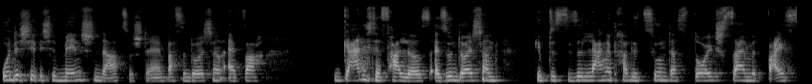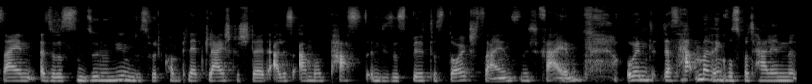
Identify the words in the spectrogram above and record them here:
unterschiedliche Menschen darzustellen, was in Deutschland einfach gar nicht der Fall ist. Also in Deutschland gibt es diese lange Tradition, dass Deutschsein mit Weißsein, also das ist ein Synonym, das wird komplett gleichgestellt. Alles andere passt in dieses Bild des Deutschseins nicht rein. Und das hat man in Großbritannien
